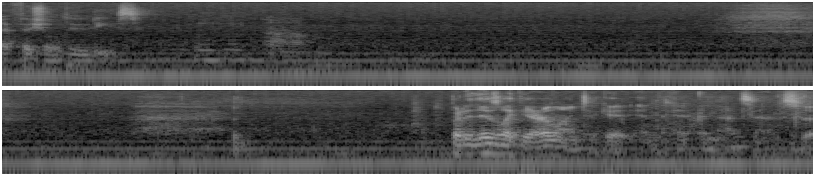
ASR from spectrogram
official duties. mhm. Um, But it is like the airline ticket in, in, in that sense, so.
